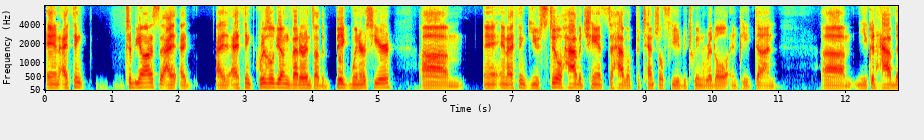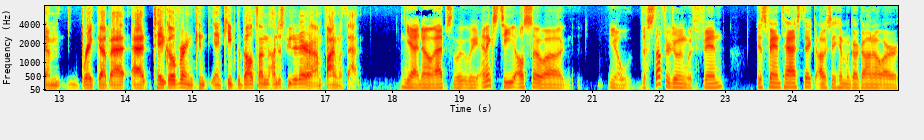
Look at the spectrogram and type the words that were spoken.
and I think, to be honest, I, I, I, I think grizzled young veterans are the big winners here. Um, and, and I think you still have a chance to have a potential feud between Riddle and Pete Dunne. Um, you could have them break up at, at Takeover and can, and keep the belts on Undisputed Era. I'm fine with that. Yeah, no, absolutely. NXT also, uh, you know, the stuff they're doing with Finn is fantastic. Obviously, him and Gargano are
